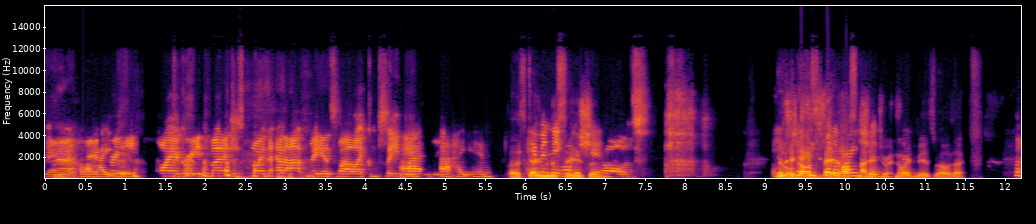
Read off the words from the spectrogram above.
Yeah, Yeah. Oh, I I agree. him. I agree. The manager's annoying the hell out of me as well. I completely I, agree. I hate him. First Him game and of the Nick season. Cushing. God. He's Their last, his their last manager annoyed me as well, though.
